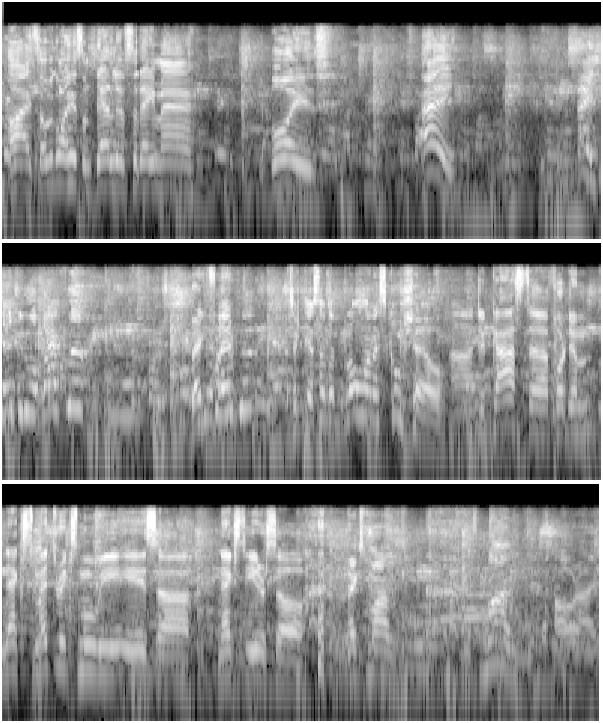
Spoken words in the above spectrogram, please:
All right, so we're gonna hit some deadlifts today, man. Your boy is. Hey. Hey, can't you do a backflip? Backflip? Tak já jsem to dlouho neskoušel. Uh, the cast uh, for the next Matrix movie is uh, next year, so. Next month. next month. All right.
